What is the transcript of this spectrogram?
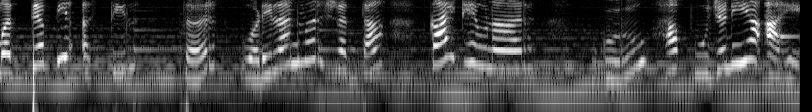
मद्यपी असतील तर वडिलांवर श्रद्धा काय ठेवणार? गुरु हा पूजनीय आहे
